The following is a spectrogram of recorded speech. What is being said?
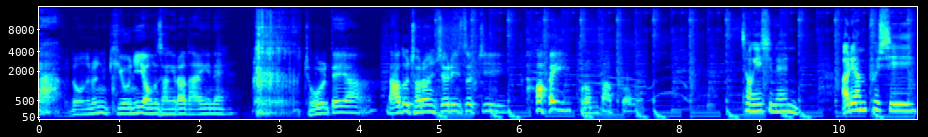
야, 그래도 오늘은 기온이 영상이라 다행이네. 크, 좋을 때야. 나도 저런 시절이 있었지. 하이, 부럽다, 부러워. 정희 씨는 어렴풋이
